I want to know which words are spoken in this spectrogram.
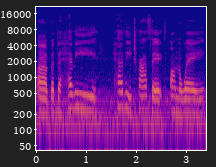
uh, but the heavy, heavy traffic on the way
